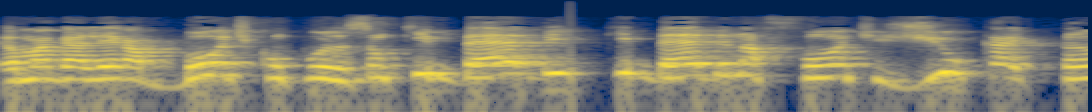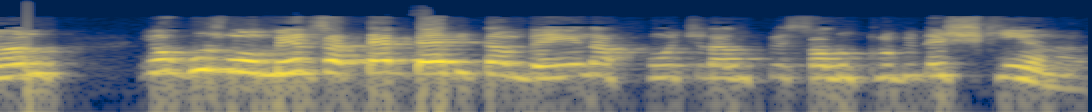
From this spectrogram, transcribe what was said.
é uma galera boa de composição que bebe, que bebe na fonte, Gil Caetano, em alguns momentos até bebe também na fonte lá do pessoal do Clube da Esquina.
